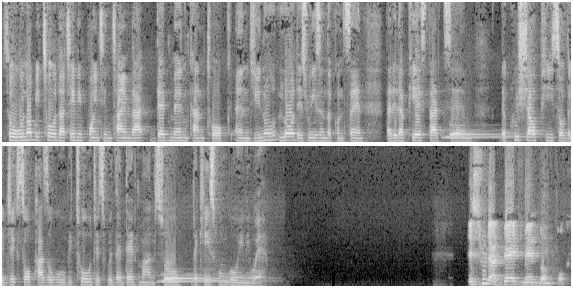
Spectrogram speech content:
So we'll not be told at any point in time that dead men can talk. And you know, Lord is raising the concern that it appears that um, the crucial piece of the jigsaw puzzle will be told is with the dead man, so the case won't go anywhere. It's true that dead men don't talk,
